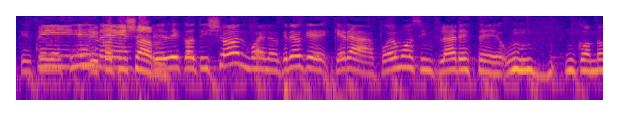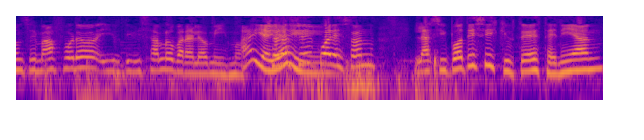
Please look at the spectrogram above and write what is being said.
Que Sí, así? es De cotillón. Eh, de cotillón, bueno, creo que, que era, podemos inflar este un, un condón semáforo y utilizarlo para lo mismo. Ay, ay, Yo no ay. sé cuáles son las hipótesis que ustedes tenían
